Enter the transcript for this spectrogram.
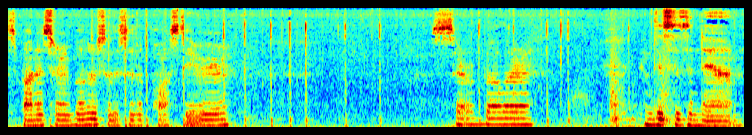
spinocerebellar. So this is the posterior cerebellar, and this is an um,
